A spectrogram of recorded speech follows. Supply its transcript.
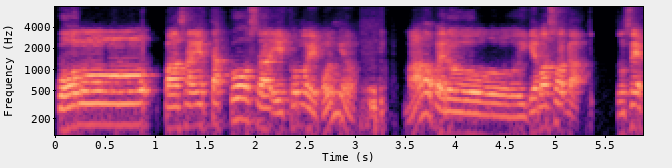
cómo pasan estas cosas y es como que, coño, mano, pero ¿y qué pasó acá? Entonces,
